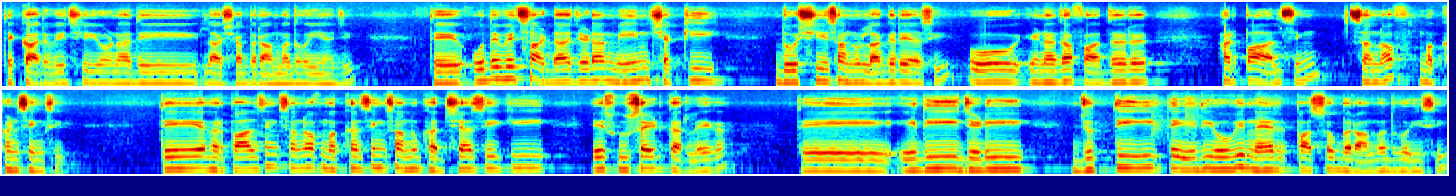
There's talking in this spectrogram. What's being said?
ਤੇ ਘਰ ਵਿੱਚ ਹੀ ਉਹਨਾਂ ਦੀ ਲਾਸ਼ਾਂ ਬਰਾਮਦ ਹੋਈਆਂ ਜੀ ਤੇ ਉਹਦੇ ਵਿੱਚ ਸਾਡਾ ਜਿਹੜਾ ਮੇਨ ਸ਼ੱਕੀ ਦੋਸ਼ੀ ਸਾਨੂੰ ਲੱਗ ਰਿਹਾ ਸੀ, ਉਹ ਇਹਨਾਂ ਦਾ ਫਾਦਰ ਹਰਪਾਲ ਸਿੰਘ ਸਨ of ਮੱਖਣ ਸਿੰਘ ਸੀ ਤੇ ਹਰਪਾਲ ਸਿੰਘ ਸਨ of ਮੱਖਣ ਸਿੰਘ ਸਾਨੂੰ ਖਦਸ਼ਾ ਸੀ ਕਿ ਇਹ ਸੁਸਾਈਡ ਕਰ ਲਏਗਾ ਤੇ ਇਹਦੀ ਜਿਹੜੀ ਜੁੱਤੀ ਤੇ ਇਹਦੀ ਉਹ ਵੀ ਨਹਿਰ ਪਾਸੋਂ ਬਰਾਮਦ ਹੋਈ ਸੀ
